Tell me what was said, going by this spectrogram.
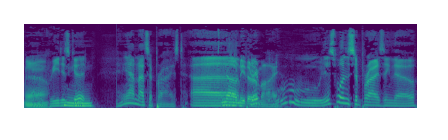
Yeah, Greed is good. Yeah, I'm not surprised. Uh, No, neither here- am I. Ooh, this one's surprising though.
